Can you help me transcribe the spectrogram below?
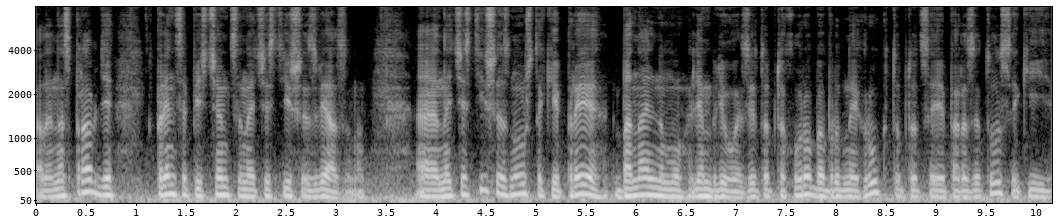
але насправді, в принципі, з чим це найчастіше зв'язано. Е, Найчастіше знову ж таки при банальному лямбліозі, тобто хвороба брудних рук, тобто це є паразитоз, який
